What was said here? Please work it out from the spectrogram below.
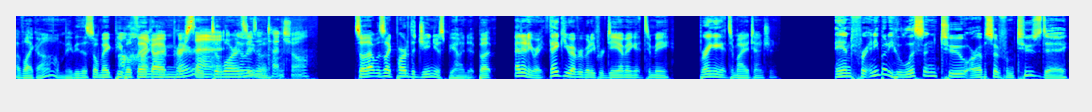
of like, oh, maybe this will make people think I'm married to 100%. Lauren It was Zima. intentional. So that was like part of the genius behind it. But at any rate, thank you everybody for DMing it to me, bringing it to my attention. And for anybody who listened to our episode from Tuesday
